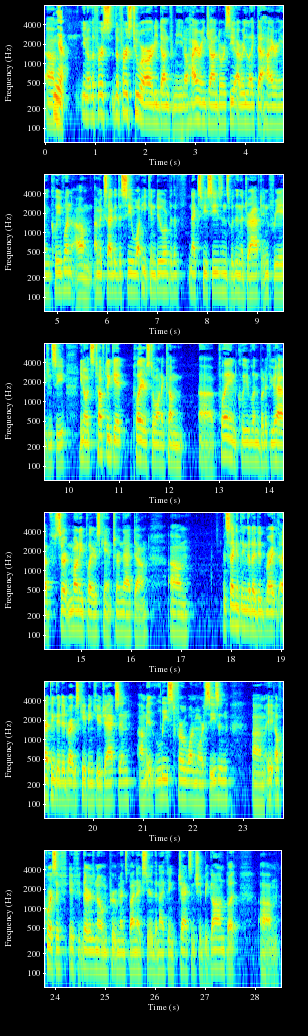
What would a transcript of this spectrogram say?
Um, Yeah. You know, the first the first two are already done for me. You know, hiring John Dorsey, I really like that hiring in Cleveland. Um, I'm excited to see what he can do over the next few seasons within the draft in free agency. You know, it's tough to get players to want to come uh, play in Cleveland, but if you have certain money, players can't turn that down. Um, the second thing that I did right, I think they did right, was keeping Hue Jackson um, at least for one more season. Um, it- of course, if if there's no improvements by next year, then I think Jackson should be gone. But um,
